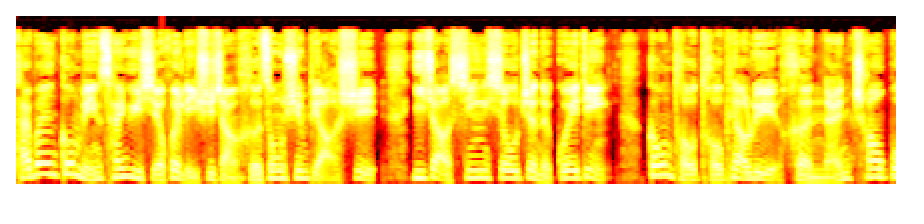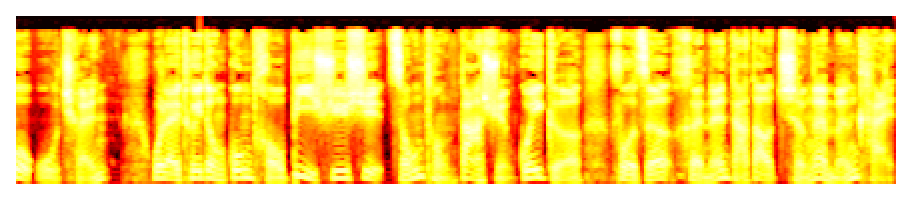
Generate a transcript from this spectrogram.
台湾公民参与协会理事长何宗勋表示，依照新修正的规定，公投投票率很难超过五成。未来推动公投必须是总统大选规格，否则很难达到成案门槛。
